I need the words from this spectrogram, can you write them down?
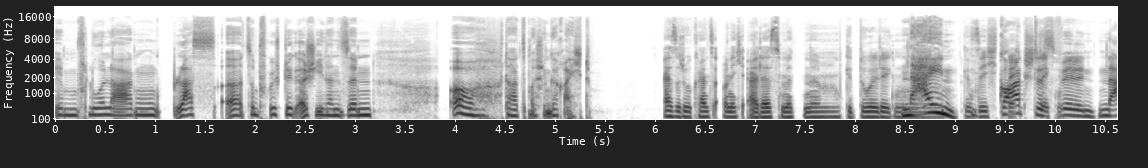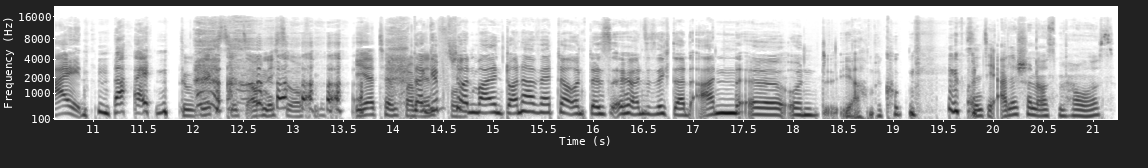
im Flur lagen, blass äh, zum Frühstück erschienen sind. Oh, da hat es mir schon gereicht. Also du kannst auch nicht alles mit einem geduldigen nein, Gesicht um Gottes Willen, nein, nein. Du wirkst jetzt auch nicht so eher temperamentvoll. Da gibt es schon mal ein Donnerwetter und das hören sie sich dann an äh, und ja, mal gucken. Sind sie alle schon aus dem Haus?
